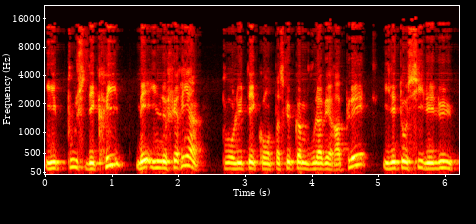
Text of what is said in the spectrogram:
il pousse des cris, mais il ne fait rien pour lutter contre. Parce que, comme vous l'avez rappelé, il est aussi l'élu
